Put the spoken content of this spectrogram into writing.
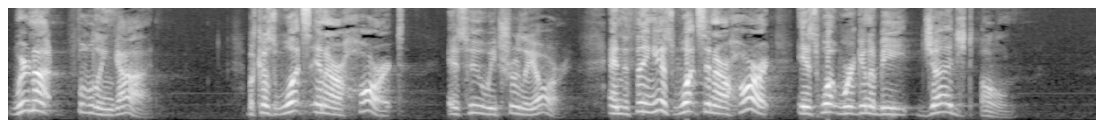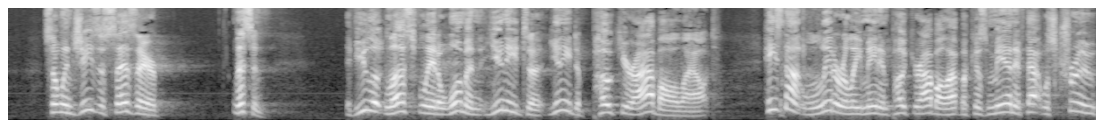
we're not fooling God. Because what's in our heart is who we truly are. And the thing is, what's in our heart is what we're going to be judged on. So when Jesus says there, listen, if you look lustfully at a woman, you need to, you need to poke your eyeball out He's not literally meaning poke your eyeball out because, men, if that was true,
